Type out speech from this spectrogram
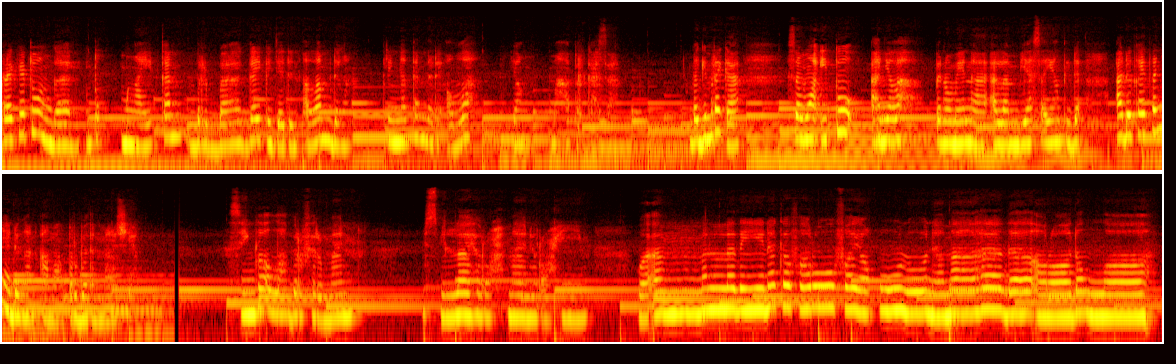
Mereka itu enggan untuk mengaitkan berbagai kejadian alam dengan peringatan dari Allah yang Maha Perkasa. Bagi mereka, semua itu hanyalah fenomena alam biasa yang tidak ada kaitannya dengan amal perbuatan manusia. Sehingga Allah berfirman, Bismillahirrahmanirrahim. Wa ammal ladzina kafaru fayaquluna ma hadza aradallah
